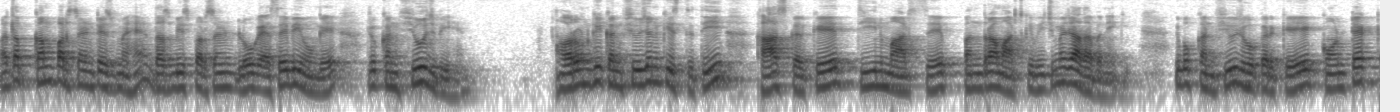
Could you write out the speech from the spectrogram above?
मतलब कम परसेंटेज में हैं, दस बीस परसेंट लोग ऐसे भी होंगे जो कंफ्यूज भी हैं। और उनकी कन्फ्यूज़न की स्थिति खास करके तीन मार्च से पंद्रह मार्च के बीच में ज़्यादा बनेगी। कि वो कंफ्यूज होकर के कांटेक्ट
